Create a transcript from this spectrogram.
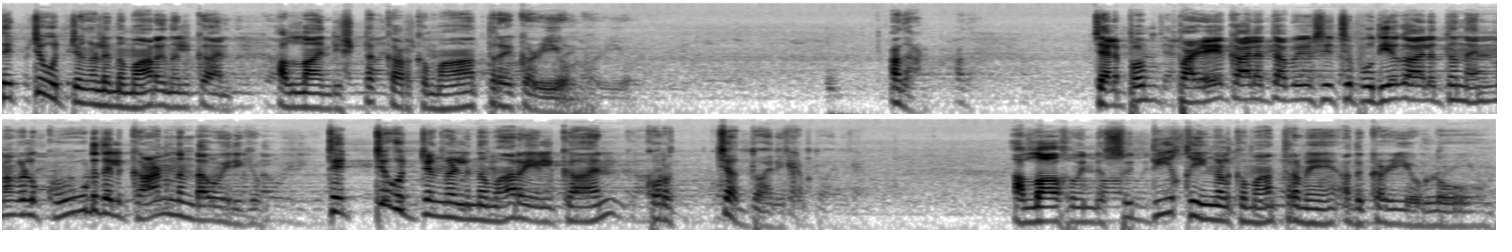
തെറ്റുകുറ്റങ്ങളിൽ നിന്ന് മാറി നിൽക്കാൻ അള്ളാഹിന്റെ ഇഷ്ടക്കാർക്ക് മാത്രമേ കഴിയുള്ളൂ. അതാണ്. ചിലപ്പം പഴയ കാലത്തെ അപേക്ഷിച്ച് പുതിയ കാലത്ത് നന്മകൾ കൂടുതൽ കാണുന്നുണ്ടാവുമായിരിക്കും. തെറ്റുകുറ്റങ്ങളിൽ നിന്ന് മാറി നിൽക്കാൻ കുറച്ച് അധ്വാനിക്കണം. അള്ളാഹുവിന്റെ സുദ്ദീഖ്യങ്ങൾക്ക് മാത്രമേ അത് കഴിയുള്ളൂ.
